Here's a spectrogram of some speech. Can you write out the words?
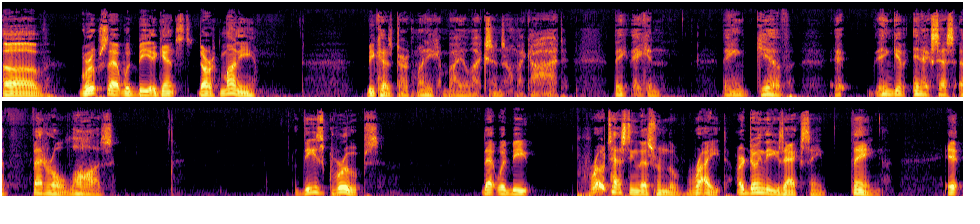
of groups that would be against dark money because dark money can buy elections. Oh my God, they they can they can give eh, they can give in excess of federal laws. These groups that would be protesting this from the right are doing the exact same thing. It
